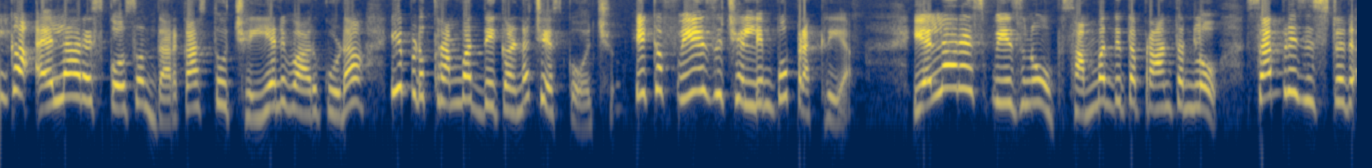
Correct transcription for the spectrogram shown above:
ఇంకా ఎల్ఆర్ఎస్ కోసం దరఖాస్తు చేయని వారు కూడా ఇప్పుడు క్రమబద్ధీకరణ చేసుకోవచ్చు. ఇక ఫీజు చెల్లింపు ప్రక్రియ. ఎల్ఆర్ఎస్ ఫీజును సంబంధిత ప్రాంతంలో సబ్ రిజిస్టర్డ్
